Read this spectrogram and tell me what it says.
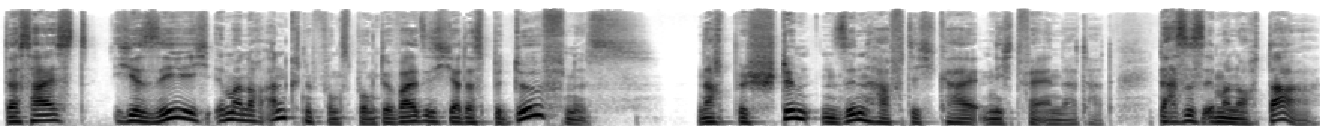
Das heißt, hier sehe ich immer noch Anknüpfungspunkte, weil sich ja das Bedürfnis nach bestimmten Sinnhaftigkeiten nicht verändert hat. Das ist immer noch da.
